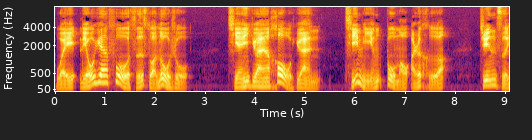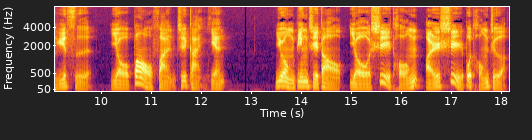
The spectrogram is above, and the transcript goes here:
为刘渊父子所录入，前渊后渊，其名不谋而合。君子于此有报反之感焉。用兵之道，有事同而事不同者。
